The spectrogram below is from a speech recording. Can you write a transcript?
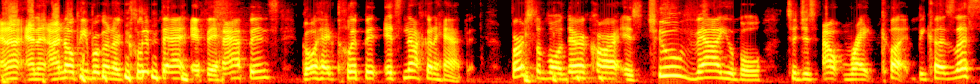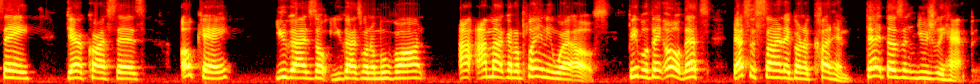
And I, and I know people are going to clip that if it happens. Go ahead, clip it. It's not going to happen. First of all, Derek Carr is too valuable to just outright cut because let's say Derek Carr says, "Okay, you guys don't, you guys want to move on. I, I'm not going to play anywhere else." People think, "Oh, that's that's a sign they're going to cut him." That doesn't usually happen.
